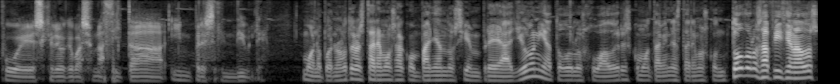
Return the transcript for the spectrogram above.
pues creo que va a ser una cita imprescindible. Bueno, pues nosotros estaremos acompañando siempre a John y a todos los jugadores, como también estaremos con todos los aficionados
